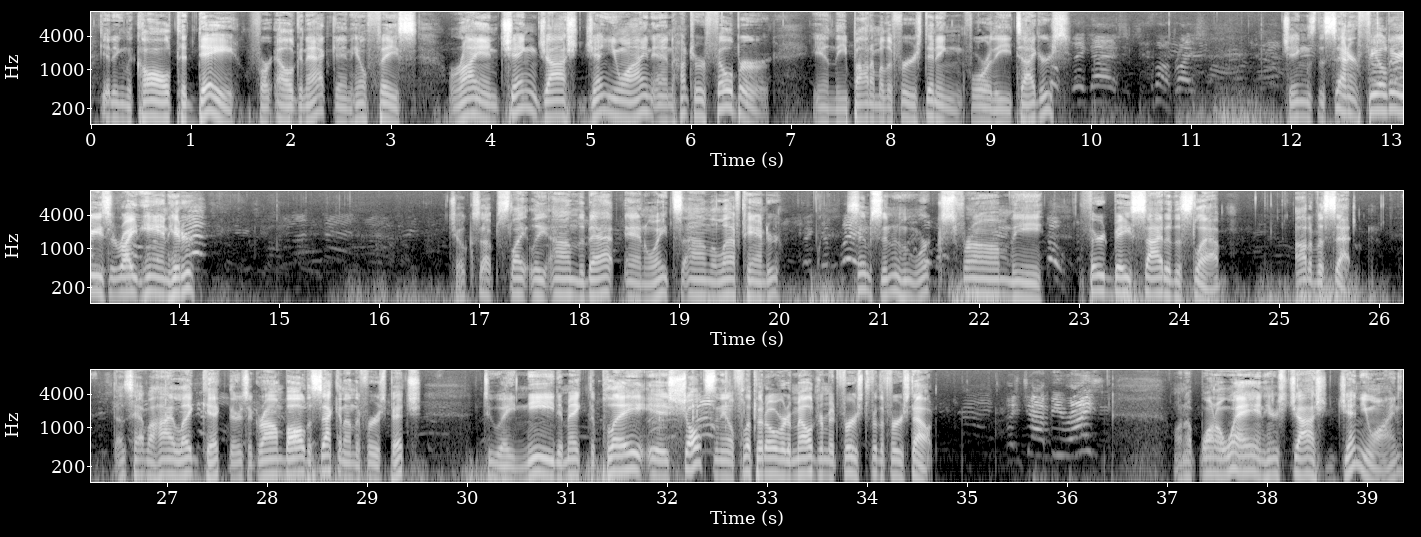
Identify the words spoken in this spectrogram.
getting the call today for Algonac, and he'll face Ryan Ching, Josh Genuine, and Hunter Filber in the bottom of the first inning for the Tigers. Ching's the center fielder. He's a right hand hitter. Chokes up slightly on the bat and waits on the left hander. Simpson, who works from the third base side of the slab, out of a set. Does have a high leg kick. There's a ground ball to second on the first pitch. To a knee to make the play is Schultz, and he'll flip it over to Meldrum at first for the first out. One up, one away, and here's Josh Genuine.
